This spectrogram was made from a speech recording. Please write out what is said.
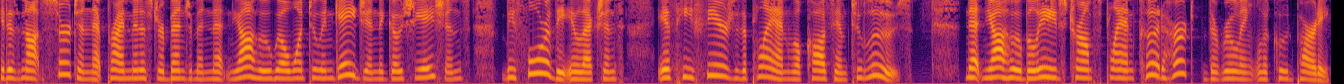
It is not certain that Prime Minister Benjamin Netanyahu will want to engage in negotiations before the elections if he fears the plan will cause him to lose. Netanyahu believes Trump's plan could hurt the ruling Likud party.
